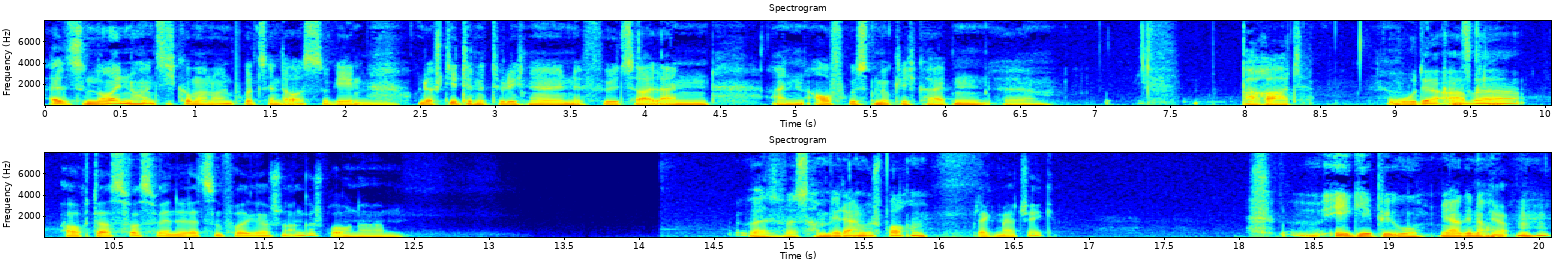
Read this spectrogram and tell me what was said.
also zu 99,9 Prozent auszugehen. Mhm. Und da steht ja natürlich eine, eine Füllzahl an, an Aufrüstmöglichkeiten äh, parat. Oder aber klar. auch das, was wir in der letzten Folge ja schon angesprochen haben. Was, was haben wir da angesprochen? Blackmagic. eGPU, ja genau. Ja, mhm.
